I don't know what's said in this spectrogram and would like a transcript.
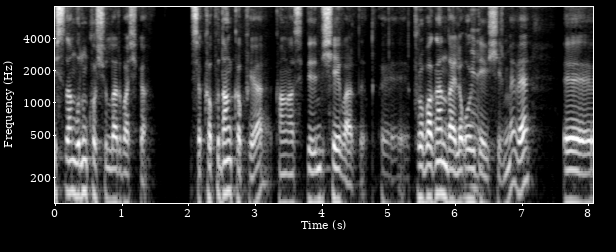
İstanbul'un koşulları başka. Mesela kapıdan kapıya dediğim bir şey vardı. E, propagandayla oy evet. devşirme ve e,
